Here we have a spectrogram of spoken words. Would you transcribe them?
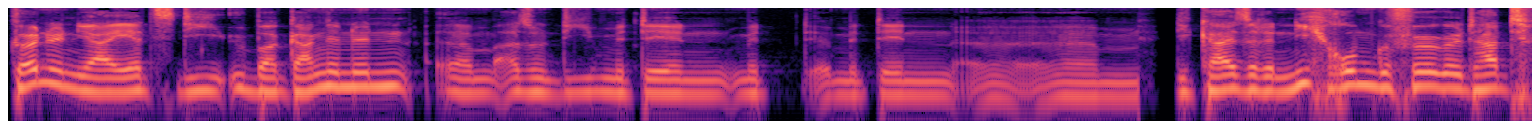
können ja jetzt die Übergangenen, ähm, also die mit den, mit, äh, mit den, äh, ähm, die Kaiserin nicht rumgevögelt hat,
